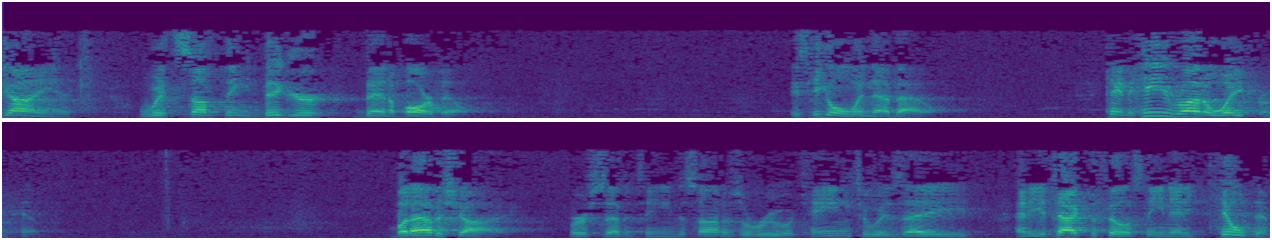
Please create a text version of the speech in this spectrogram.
giant with something bigger than a barbell. Is he going to win that battle? Can he run away from him? But Abishai, verse 17, the son of Zeruiah, came to his aid, and he attacked the Philistine, and he killed him.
